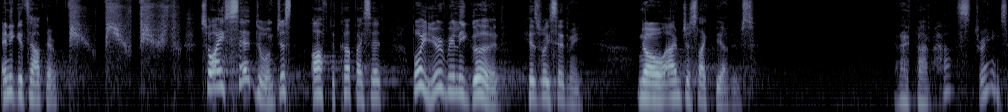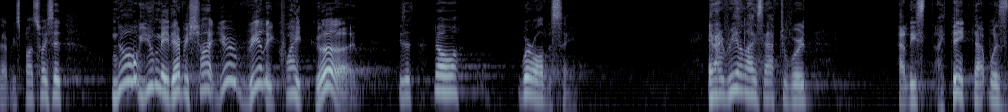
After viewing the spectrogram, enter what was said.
And he gets out there, phew, so I said to him, just off the cuff, I said, Boy, you're really good. Here's what he said to me No, I'm just like the others. And I thought, how strange that response. So I said, No, you've made every shot. You're really quite good. He said, No, we're all the same. And I realized afterward, at least I think that was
